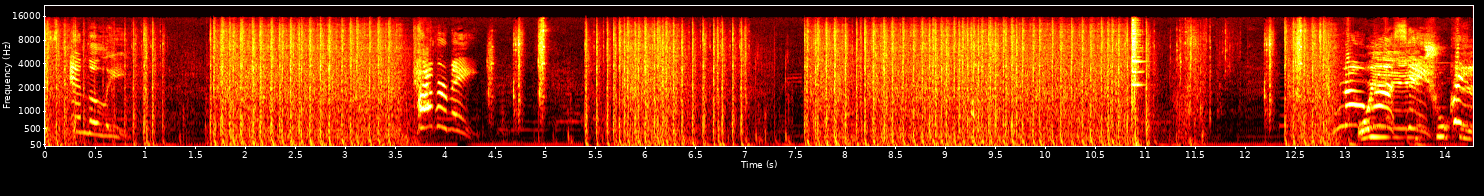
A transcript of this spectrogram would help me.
is in the lead. Çok iyi.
